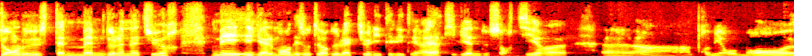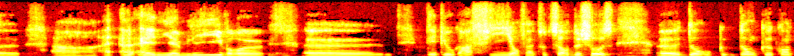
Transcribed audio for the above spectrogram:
dans le thème même de la nature, mais également des auteurs de l'actualité littéraire qui viennent de sortir euh, euh, un, premier roman, euh, un, un- énième livre, des biographies, enfin toutes sortes de choses. Donc, donc quand,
